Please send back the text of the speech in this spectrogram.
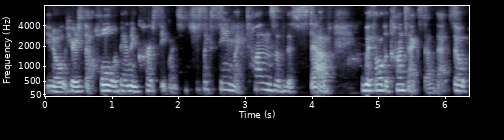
you know, here's that whole abandoned cart sequence. It's just like seeing like tons of this stuff with all the context of that. So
